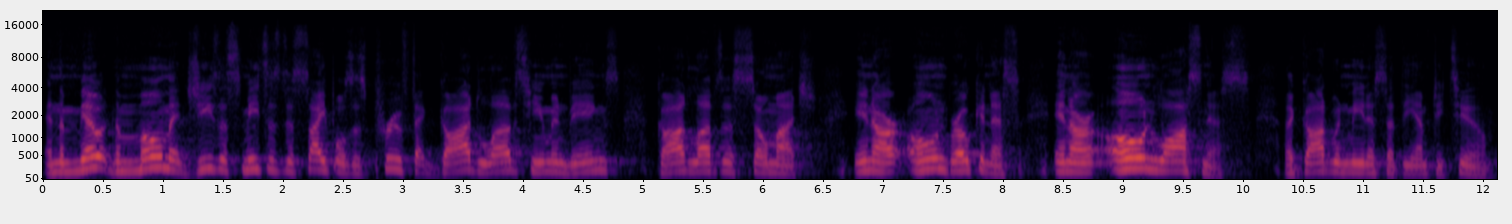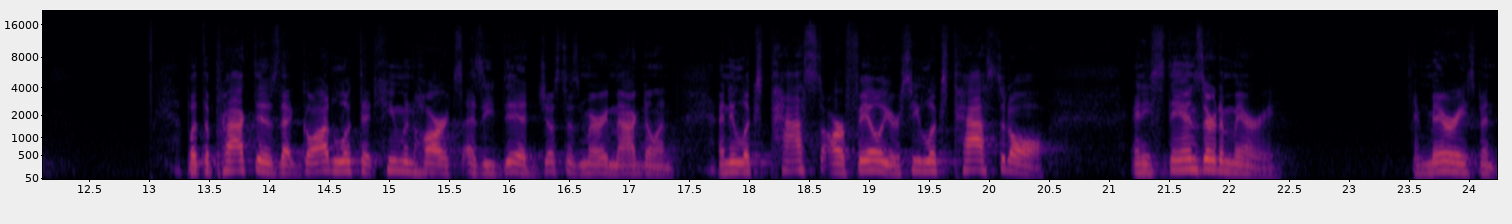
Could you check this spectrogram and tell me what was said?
And the, mo- the moment Jesus meets his disciples is proof that God loves human beings. God loves us so much in our own brokenness, in our own lostness, that God would meet us at the empty tomb. But the practice is that God looked at human hearts as he did, just as Mary Magdalene, and he looks past our failures. He looks past it all, and he stands there to Mary. And Mary's been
